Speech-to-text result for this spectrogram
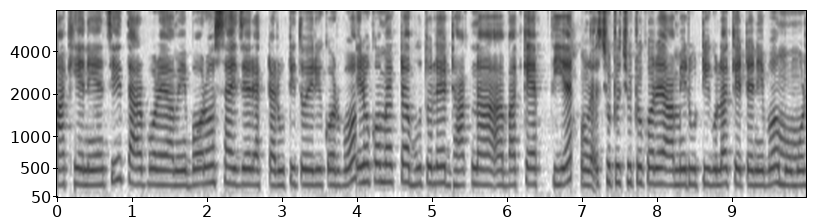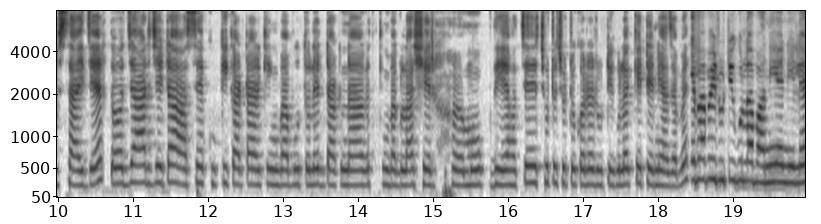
মাখিয়ে নিয়েছি। তারপরে আমি বড় সাইজের একটা রুটি তৈরি করব। এরকম একটা বোতলের ঢাকনা বা ক্যাপ দিয়ে ছোট ছোট করে আমি রুটিগুলা কেটে নিব মোমোর সাইজের। তো যার যেটা আছে কুকি কাটার কিংবা বোতলের ঢাকনা কিংবা গ্লাসের মুখ দিয়ে হচ্ছে ছোট ছোট করে রুটিগুলো কেটে নেওয়া যাবে। এভাবে রুটিগুলা বানিয়ে নিলে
